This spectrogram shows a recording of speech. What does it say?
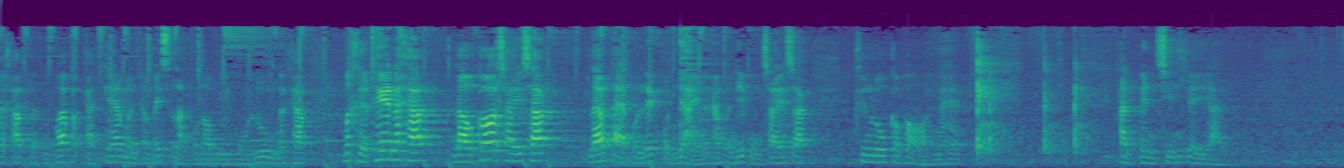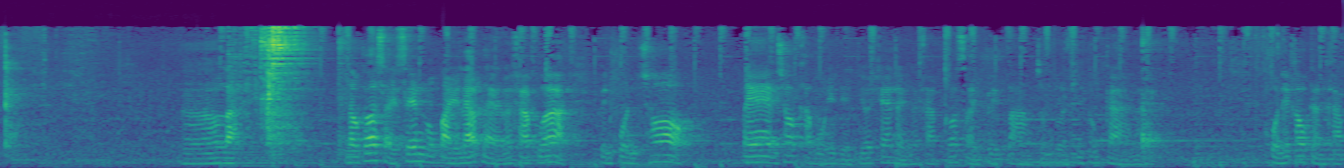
นะครับ แต่ผมว่าผักกาดแก้วมันทำให้สลัดของเรามีวลุ่มนะครับมะเขือเทศนะครับ เราก็ใช้สักแล้วแต่ผลเล็กผลใหญ่นะครับ อันนี้ผมใช้สักครึ่งลูกก็พอนะฮะหั่นเป็นชิ้นใหญ่ๆเอาละ เราก็ใส่เส้นลงไปแล้วแต่นะครับว่าเป็นคนชอบแป้งชอบคาร์โบไฮเดรตเยอะแค่ไหนนะครับ ก็ใส่ไปตามจำนวนที่ต้องการนะครับคนให้เข้ากันครับ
